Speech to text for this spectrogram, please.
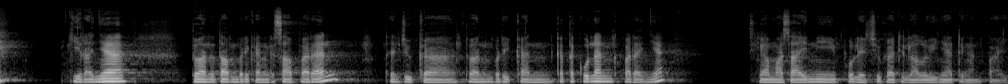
Kiranya Tuhan tetap memberikan kesabaran dan juga Tuhan memberikan ketekunan kepadanya sehingga masa ini boleh juga dilaluinya dengan baik.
